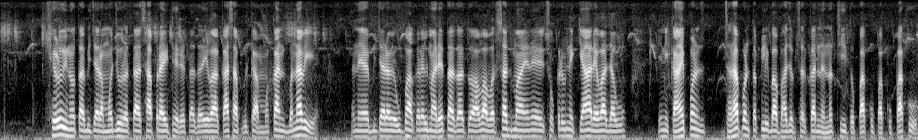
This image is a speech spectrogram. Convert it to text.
ખેડૂય નહોતા બિચારા, મજૂર હતા, સાપરા હેઠે રહેતા હતા, એવા કાસા મકાન બનાવી અને બિચારા ઊભા કરેલમાં રહેતા હતા, તો આવા વરસાદમાં એને છોકરીઓને ક્યાં રહેવા જવું? એની કાંઈ પણ જરા પણ તકલીફ આ ભાજપ સરકારને નથી, તો પાકું પાકું પાકું.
